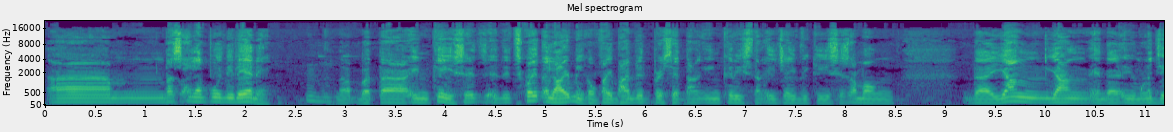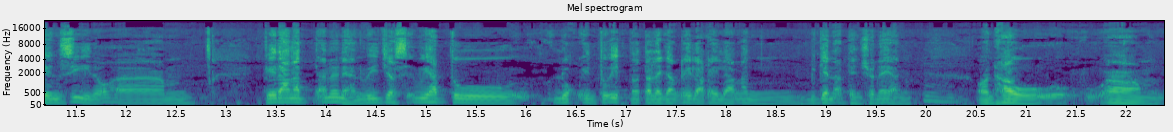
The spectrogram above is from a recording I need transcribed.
Um, mas alam po nila yan eh. No? But uh, in case, it's, it's quite alarming kung 500% ang increase ng HIV cases among the young, young, and the, yung mga Gen Z, no? Um, kailangan, ano na yan, we just, we have to look into it, no? Talagang kailangan, kailangan bigyan attention na yan on how um,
